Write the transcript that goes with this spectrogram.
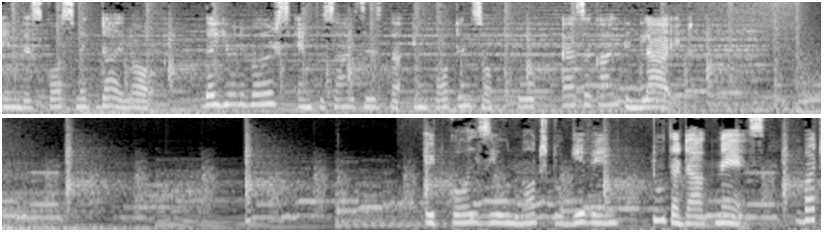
In this cosmic dialogue, the universe emphasizes the importance of hope as a guiding light. It calls you not to give in to the darkness, but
